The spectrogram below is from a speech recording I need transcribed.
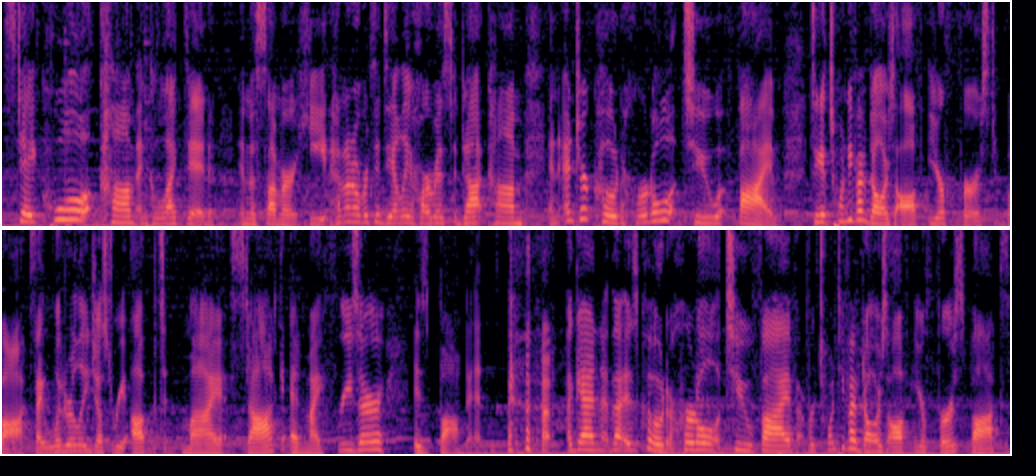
Stay cool, calm, and collected in the summer heat. Head on over to dailyharvest.com and enter code HURDLE25 to get 25 off your first box. I literally just re upped my stock and my freezer is bopping. Again, that is code HURDLE25 for $25 off your first box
